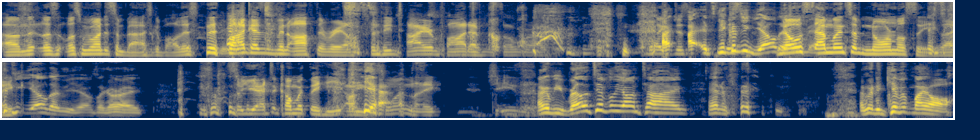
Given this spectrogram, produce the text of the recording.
um, let's let's move on to some basketball. This, this podcast has been off the rails for the entire pod episode. Like, just, I- it's because you yelled at no me. semblance of normalcy. It's Like, you yelled at me. I was like, all right. so you had to come with the heat on this Yeah. one. Like, Jesus, I'm gonna be relatively on time, and I'm gonna, I'm gonna give it my all.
